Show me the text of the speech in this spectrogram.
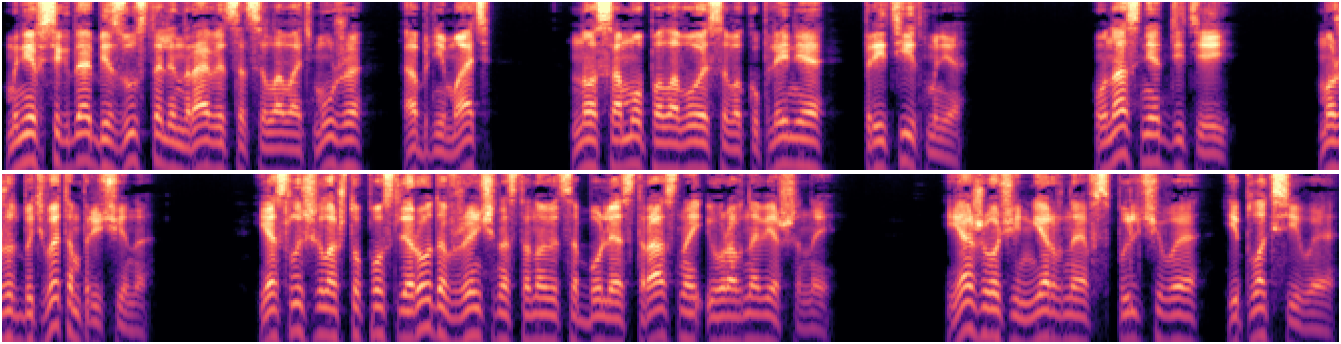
Мне всегда без устали нравится целовать мужа, обнимать, но само половое совокупление претит мне. У нас нет детей. Может быть, в этом причина? Я слышала, что после родов женщина становится более страстной и уравновешенной. Я же очень нервная, вспыльчивая и плаксивая.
